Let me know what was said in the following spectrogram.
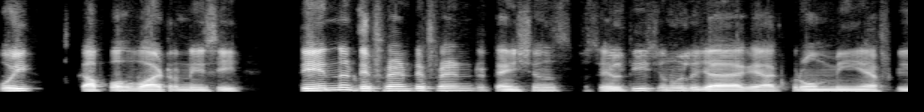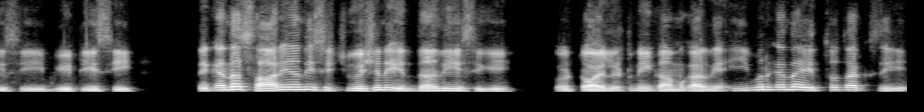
ਕੋਈ ਕੱਪ ਆਫ ਵਾਟਰ ਨਹੀਂ ਸੀ। ਤਿੰਨ ਡਿਫਰੈਂਟ ਡਿਫਰੈਂਟ ਡਿਟੈਂਸ਼ਨਸ ਫੈਸਿਲਿਟੀ 'ਚ ਉਹਨੂੰ ਲਿਜਾਇਆ ਗਿਆ ਕ੍ਰੋਮੀ, ਐਫਡੀਸੀ, ਬੀਟੀਸੀ ਤੇ ਕਹਿੰਦਾ ਸਾਰਿਆਂ ਦੀ ਸਿਚੁਏਸ਼ਨ ਇਦਾਂ ਦੀ ਸੀਗੀ। ਟਾਇਲਟ ਨਹੀਂ ਕੰਮ ਕਰਦੀਆਂ ਈਵਨ ਕਹਿੰਦਾ ਇੱਥੋਂ ਤੱਕ ਸੀ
